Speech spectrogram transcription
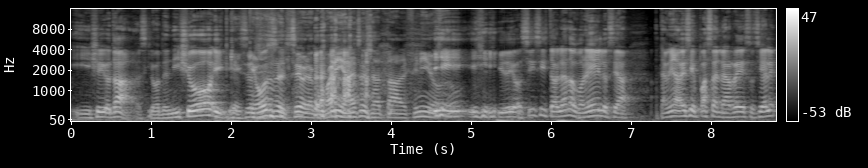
Y yo digo, está, lo atendí yo y que, que vos sos el CEO de la compañía, eso ya está definido. y, ¿no? y- y le digo, sí, sí, está hablando con él. O sea, también a veces pasa en las redes sociales.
